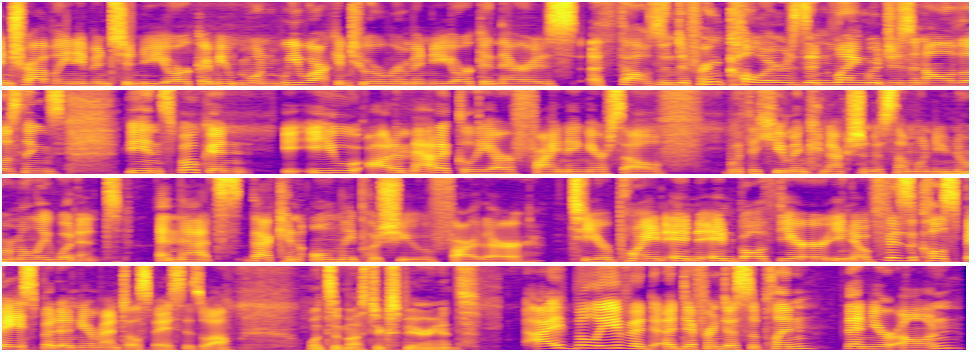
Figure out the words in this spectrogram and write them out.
in traveling even to New York. I mean, when we walk into a room in New York and there is a thousand different colors and languages and all of those things being spoken, you automatically are finding yourself with a human connection to someone you mm-hmm. normally wouldn't. And that's that can only push you farther to your point in, in both your, you know, physical space but in your mental space as well. What's a must experience? I believe a, a different discipline than your own.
